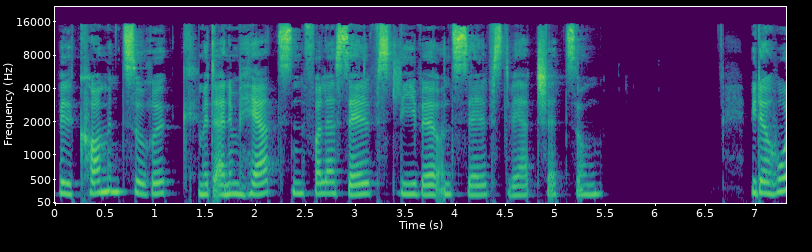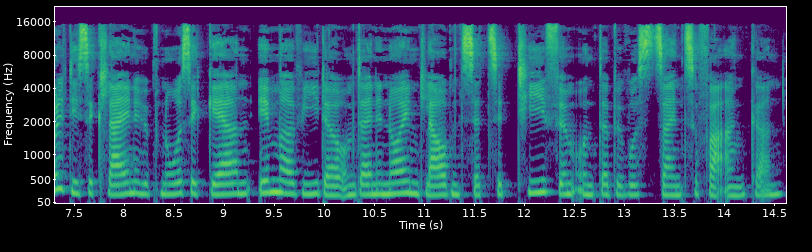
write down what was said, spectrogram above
Willkommen zurück mit einem Herzen voller Selbstliebe und Selbstwertschätzung. Wiederhol diese kleine Hypnose gern immer wieder, um deine neuen Glaubenssätze tief im Unterbewusstsein zu verankern.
